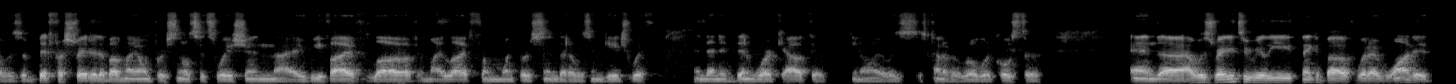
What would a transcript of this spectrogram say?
was a bit frustrated about my own personal situation. I revived love in my life from one person that I was engaged with, and then it didn't work out. It, you know, it was, it was kind of a roller coaster and uh, I was ready to really think about what I wanted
